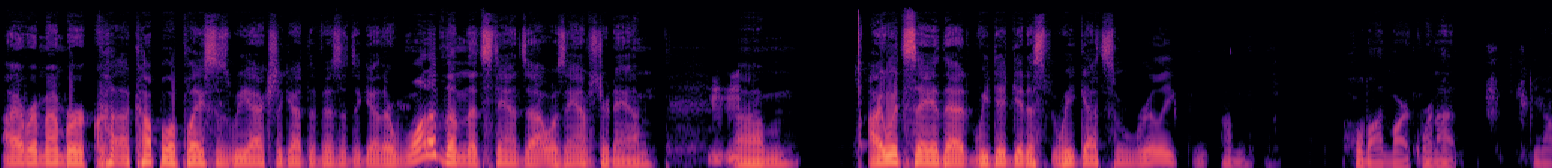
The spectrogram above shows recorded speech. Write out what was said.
I remember a couple of places we actually got to visit together. One of them that stands out was Amsterdam. Mm-hmm. Um, I would say that we did get us. We got some really. Um, hold on, Mark. We're not. You know.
